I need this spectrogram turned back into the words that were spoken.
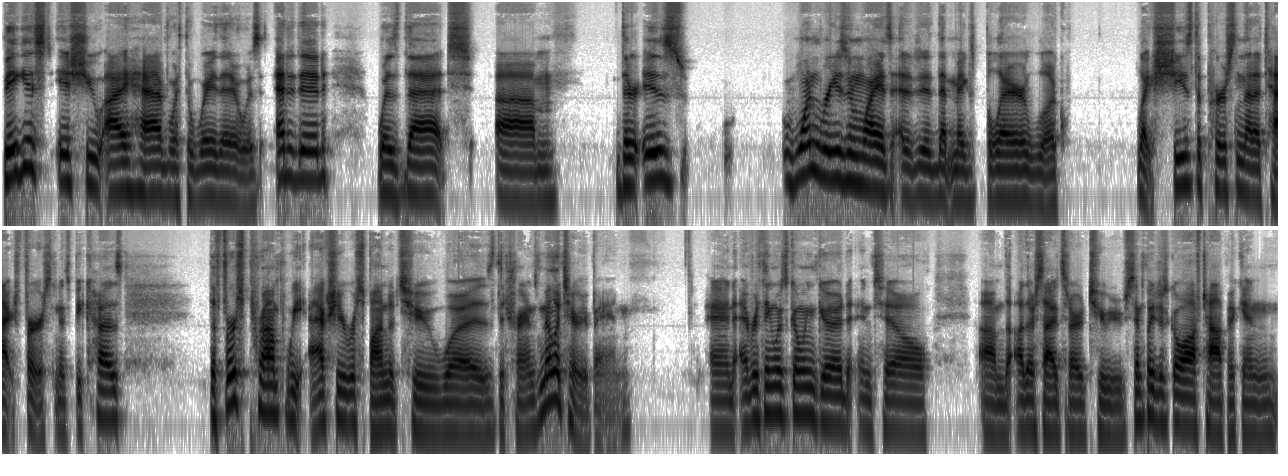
biggest issue I have with the way that it was edited was that um, there is one reason why it's edited that makes Blair look like she's the person that attacked first, and it's because the first prompt we actually responded to was the trans military ban and everything was going good until um, the other side started to simply just go off topic and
